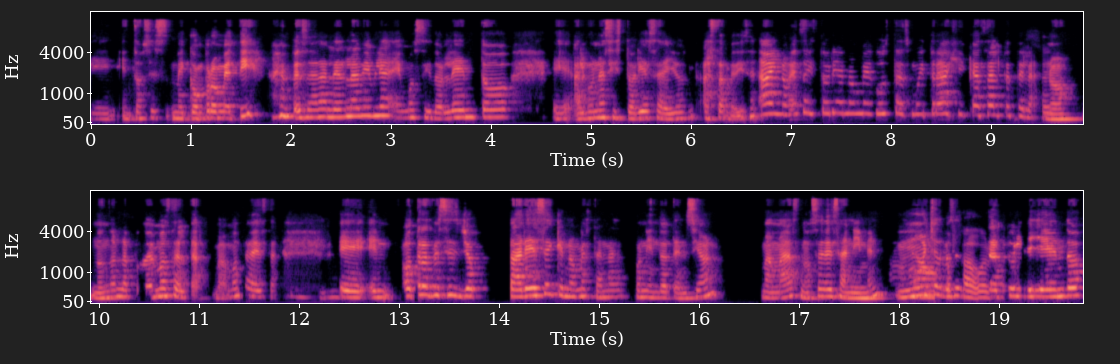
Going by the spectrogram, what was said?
eh, entonces me comprometí a empezar a leer la Biblia. Hemos ido lento. Eh, algunas historias a ellos hasta me dicen, ay, no, esa historia no me gusta, es muy trágica, sáltatela. No, no nos la podemos saltar. Vamos a esa. Eh, en otras veces yo parece que no me están poniendo atención. Mamás, no se desanimen. Muchas veces están tú leyendo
